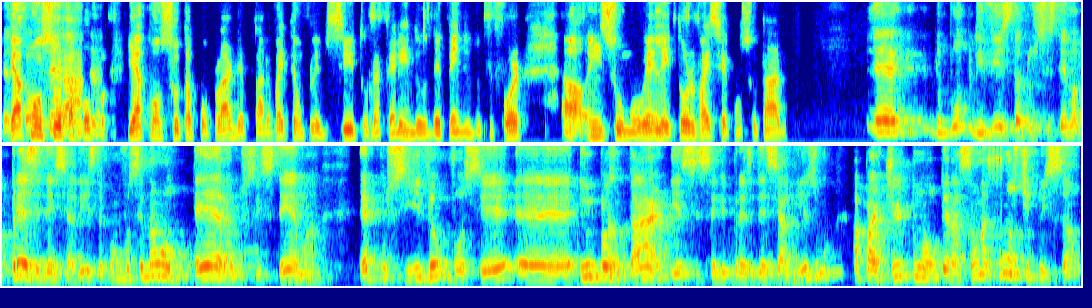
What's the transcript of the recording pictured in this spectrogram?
É e, a consulta alterar, né? e a consulta popular, deputado, vai ter um plebiscito, referendo, depende do que for. Ah, em suma, o eleitor vai ser consultado? É, do ponto de vista do sistema presidencialista, como você não altera o sistema, é possível você é, implantar esse semipresidencialismo a partir de uma alteração na Constituição.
